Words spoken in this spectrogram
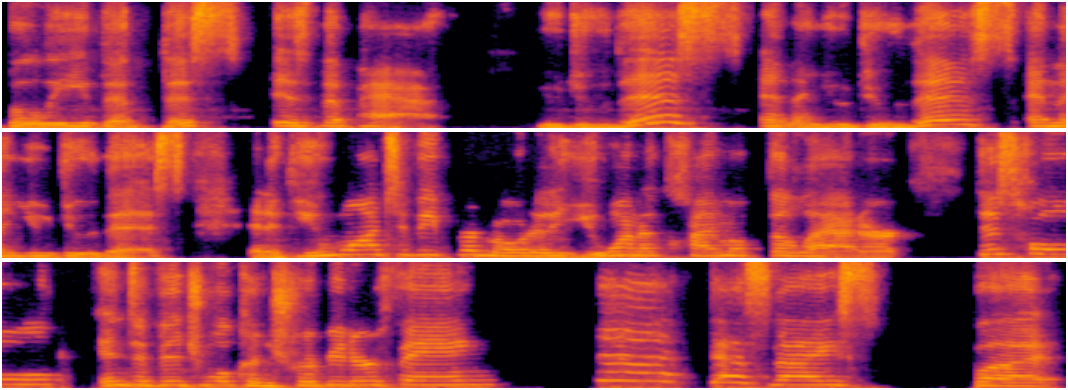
believe that this is the path you do this and then you do this and then you do this and if you want to be promoted and you want to climb up the ladder this whole individual contributor thing eh, that's nice but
